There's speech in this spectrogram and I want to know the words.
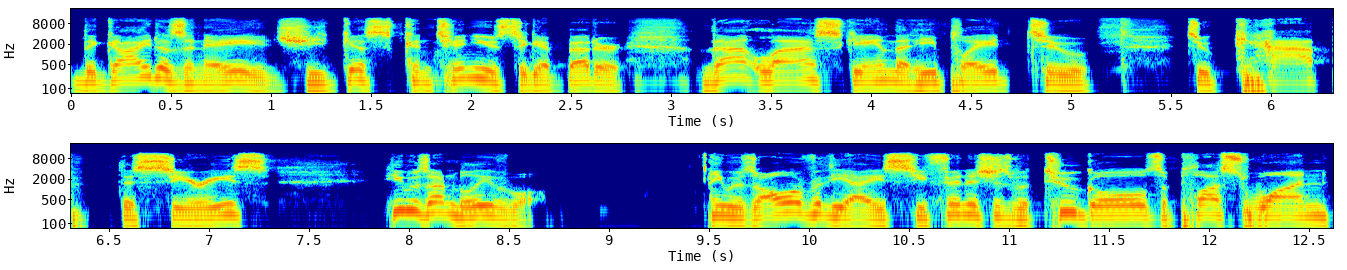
the guy doesn't age. He just continues to get better. That last game that he played to to cap the series, he was unbelievable. He was all over the ice. He finishes with two goals, a plus one,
